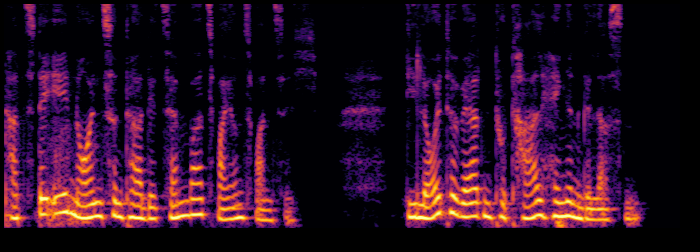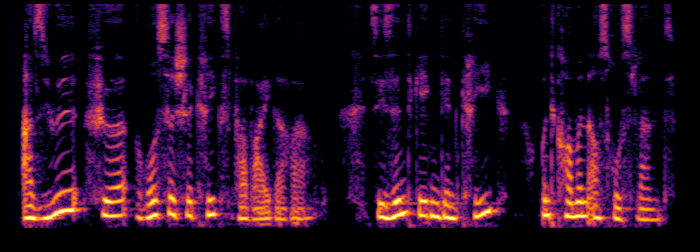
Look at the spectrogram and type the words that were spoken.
taz.de, 19. Dezember 22. Die Leute werden total hängen gelassen. Asyl für russische Kriegsverweigerer. Sie sind gegen den Krieg und kommen aus Russland.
